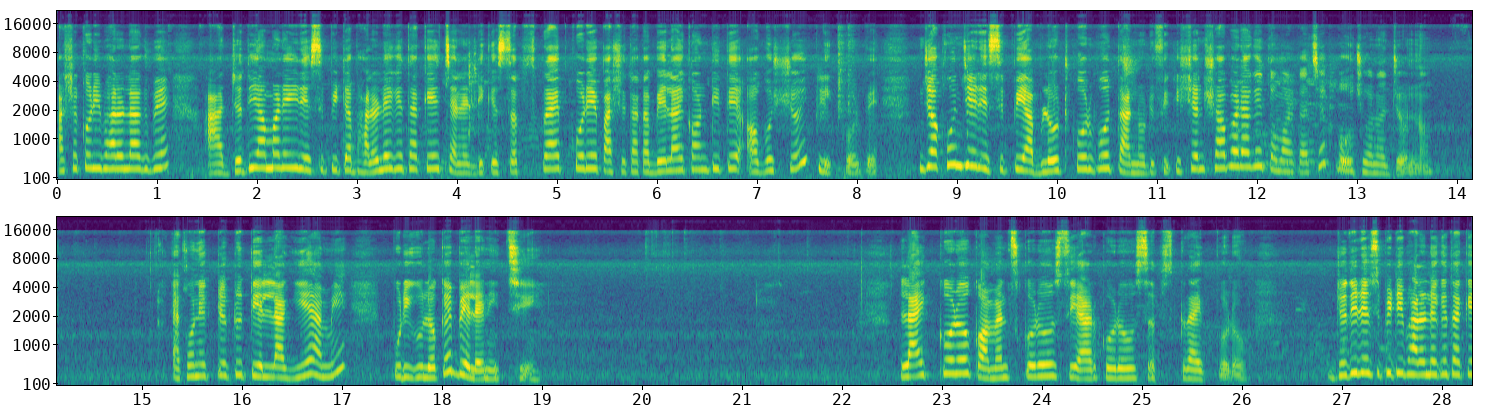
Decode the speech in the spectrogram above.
আশা করি ভালো লাগবে। আর যদি আমার এই রেসিপিটা ভালো লেগে থাকে, চ্যানেলটিকে সাবস্ক্রাইব করে পাশে থাকা বেল আইকনটিতে অবশ্যই ক্লিক করবে। যখন যে রেসিপি আপলোড করব, তার নোটিফিকেশান সবার আগে তোমার কাছে পৌঁছানোর জন্য। এখন একটু একটু তেল লাগিয়ে আমি পুরিগুলোকে বেলে নিচ্ছি। লাইক করো কমেন্টস করো শেয়ার করো সাবস্ক্রাইব করো। যদি রেসিপিটি ভালো লেগে থাকে,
